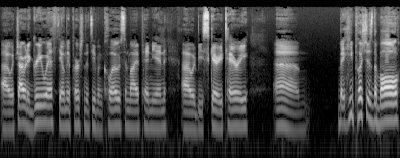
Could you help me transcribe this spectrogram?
uh, which I would agree with. The only person that's even close, in my opinion, uh, would be Scary Terry. Um, but he pushes the ball.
